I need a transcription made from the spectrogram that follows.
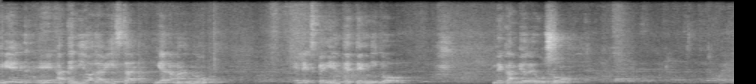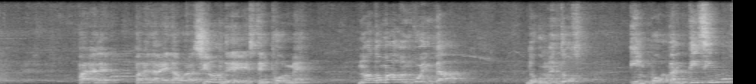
bien ha tenido a la vista y a la mano el expediente técnico de cambio de uso para la, elaboración de este informe, no ha tomado en cuenta documentos importantísimos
